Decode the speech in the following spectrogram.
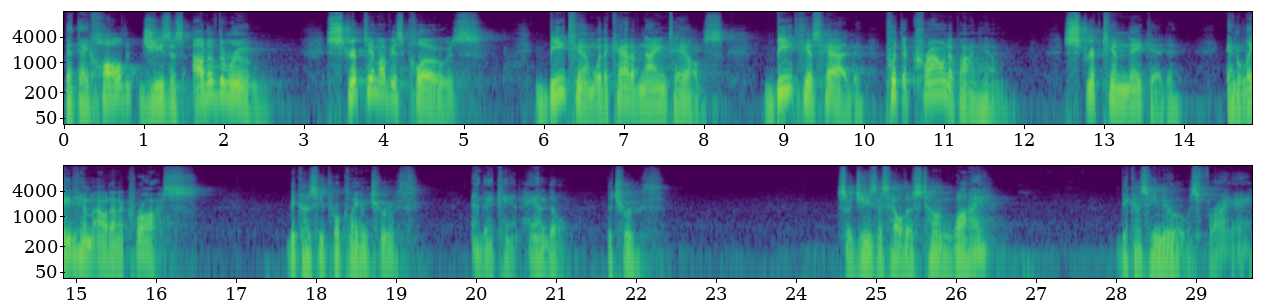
that they hauled Jesus out of the room, stripped him of his clothes, beat him with a cat of nine tails, beat his head, put the crown upon him stripped him naked, and laid him out on a cross because he proclaimed truth, and they can't handle the truth. So Jesus held his tongue. Why? Because he knew it was Friday,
